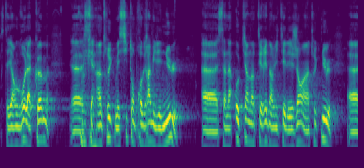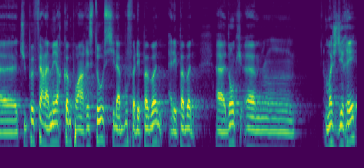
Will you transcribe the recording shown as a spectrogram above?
C'est-à-dire en gros la com, euh, c'est un truc, mais si ton programme il est nul, euh, ça n'a aucun intérêt d'inviter les gens à un truc nul. Euh, tu peux faire la meilleure com pour un resto, si la bouffe elle est pas bonne, elle est pas bonne. Euh, donc euh, moi, je dirais,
